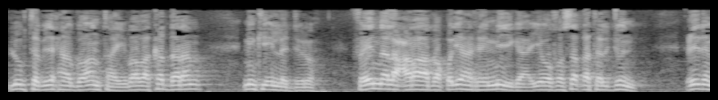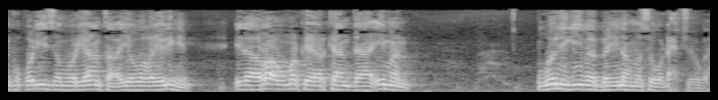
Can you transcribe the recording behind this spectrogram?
lugta bidixna go-an tahay baaba ka daran ninkii in la dilo. Fa ina alacraaba qolyaha reemiyiga iyo wafasaqata aljund ciidanka qolyihiisa mooryaanta iyo wakayrihim idaa ra-w markay arkaan daa'iman weligiiba baynahum isagoo dhex jooga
